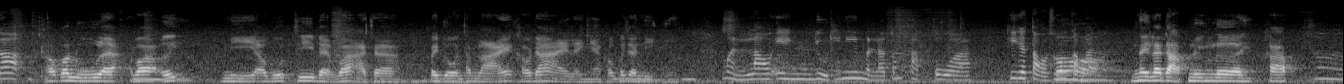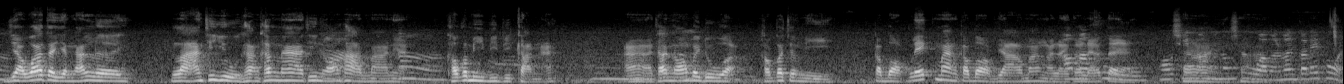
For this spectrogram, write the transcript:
ก็ เขาก็รู้แล้วว่า เอ้ย มีอาวุธที่แบบว่าอาจจะไปโดนทำร้ายเขาได้อะไรเงี้ยเขาก็จะหนีเห มือนเราเองอยู่ที่นี่เหมือนเราต้องปรับตัวที่จะต่อก็สู้กับมันในระดับหนึ่งเลยครับอืมอย่าว่าแต่อย่างนั้นเลยร้านที่อยู่ทางข้างหน้าที่น้องค่ะผ่านมาเนี่ยอ่าเขาก็มีบีบีกันนะมอ่าถ้าน้องไปดูอะเขาก็จะมีกระบอกเล็กมั่งกระบอกยาวมั่งอะไรเอาก็มาแล้วแต่ขู่เพราะคิดว่ามันต้องใช่กลัวมันมันก็ได้ผล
